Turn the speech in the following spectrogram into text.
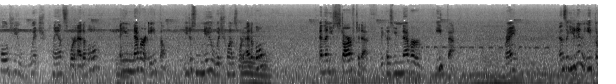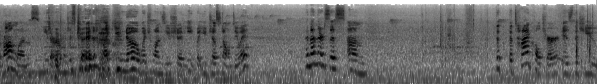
told you which plants were edible and you never ate them. You just knew which ones were edible, and then you starved to death because you never eat them, right? And so you didn't eat the wrong ones either, which is good. like you know which ones you should eat, but you just don't do it. And then there's this um, the, the Thai culture is that you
